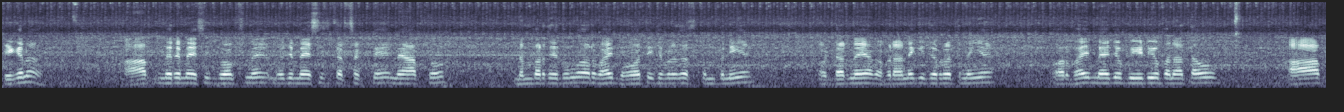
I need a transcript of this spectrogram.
ठीक है ना? आप मेरे मैसेज बॉक्स में मुझे मैसेज कर सकते हैं, मैं आपको नंबर दे दूँगा और भाई बहुत ही ज़बरदस्त कंपनी है और डरने या घबराने की ज़रूरत नहीं है। और भाई मैं जो वीडियो बनाता हूँ आप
